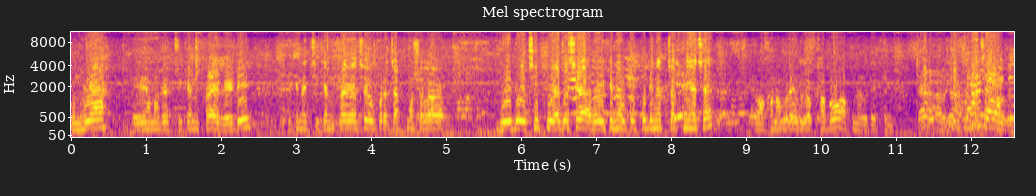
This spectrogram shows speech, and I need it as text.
বন্ধুরা, এই আমাদের চিকেন ফ্রাই রেডি এখানে চিকেন ফ্রাই আছে, উপরে চাট মশলা দিয়ে দিয়েছি পেঁয়াজ আছে আর এখানে অল্প পুদিনার চাটনি আছে। তো এখন আমরা এগুলো খাব আপনারা দেখেন। আছে বলবেন?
